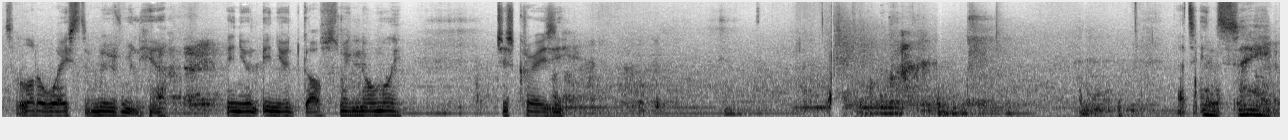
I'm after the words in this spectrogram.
it's a lot of wasted movement here in your in your golf swing normally. Just crazy. That's insane.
